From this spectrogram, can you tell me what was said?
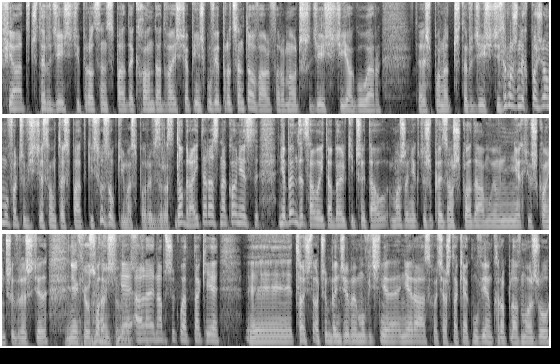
Fiat 40% spadek, Honda 25, mówię procentowo, Alfa Romeo 30, Jaguar też ponad 40. Z różnych poziomów oczywiście są te spadki. Suzuki ma spory wzrost. Dobra, i teraz na koniec nie będę całej tabelki czytał. Może niektórzy powiedzą szkoda, a mówią niech już kończy wreszcie. Niech już kończy Właśnie, wreszcie. ale na przykład takie e, coś, o czym będziemy mówić nie, nie raz, chociaż tak jak mówiłem, kropla w morzu.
